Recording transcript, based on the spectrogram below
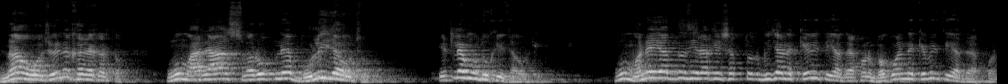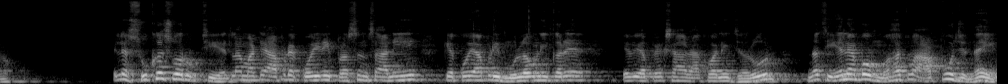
ના હોવો જોઈએ ને ખરેખર તો. હું મારા સ્વરૂપને ભૂલી જાઉં છું, એટલે હું દુઃખી થાઉં છું. હું મને યાદ નથી રાખી શકતો, તો બીજાને કેવી રીતે યાદ રાખવાનો? ભગવાનને કેવી રીતે યાદ રાખવાનો? એટલે સુખ સ્વરૂપ છીએ, એટલા માટે આપણે કોઈની પ્રશંસાની કે કોઈ આપણી મૂલવણી કરે એવી અપેક્ષા રાખવાની જરૂર નથી. એને બહુ મહત્ત્વ આપવું જ નહીં.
